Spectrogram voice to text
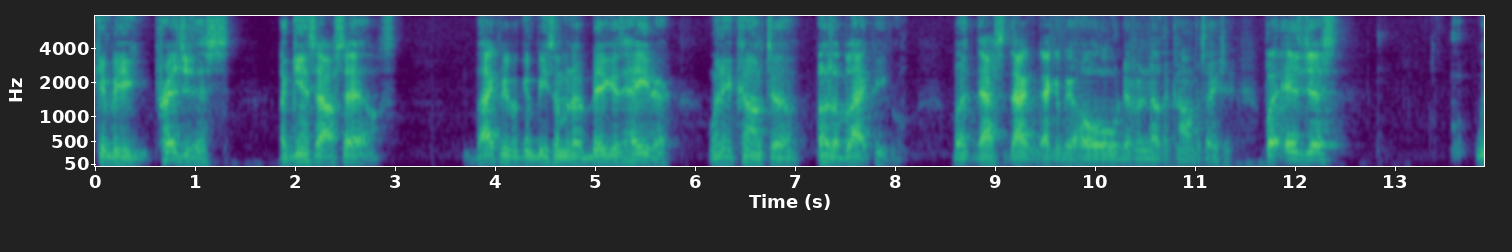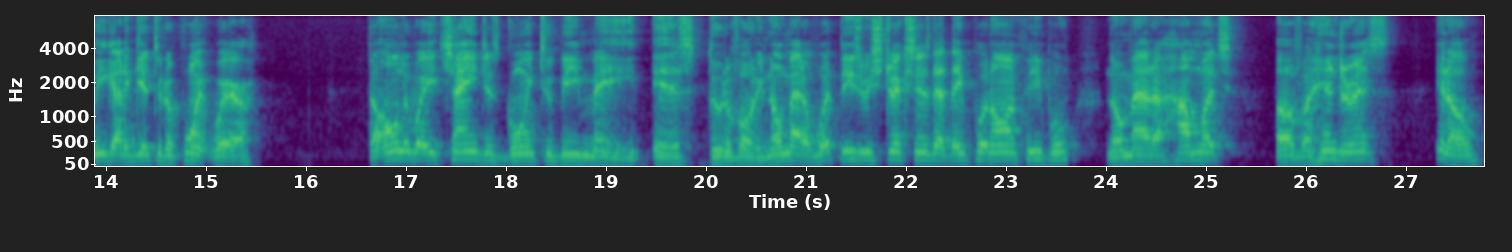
can be prejudiced against ourselves. Black people can be some of the biggest hater when it comes to other black people. But that's that that could be a whole different another conversation. But it's just we got to get to the point where the only way change is going to be made is through the voting. No matter what these restrictions that they put on people, no matter how much of a hindrance, you know,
